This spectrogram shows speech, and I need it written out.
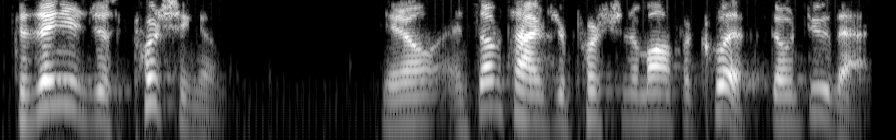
because then you're just pushing them. You know, and sometimes you're pushing them off a cliff. Don't do that.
